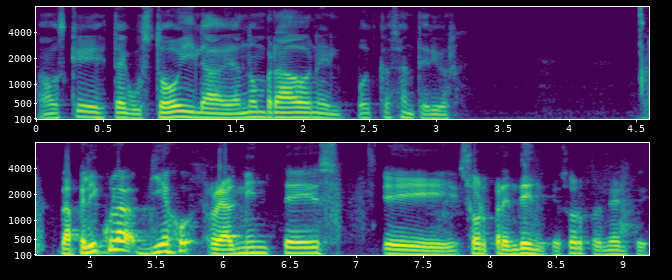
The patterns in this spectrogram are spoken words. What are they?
A vos que te gustó y la habías nombrado en el podcast anterior. La película, viejo, realmente es eh, sorprendente, sorprendente.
